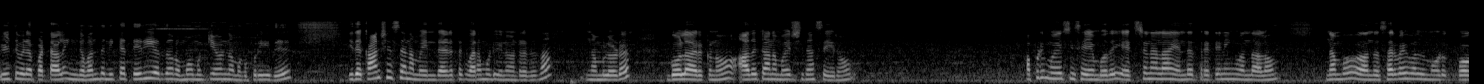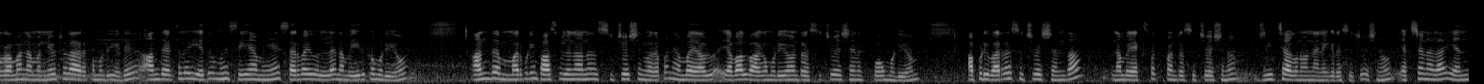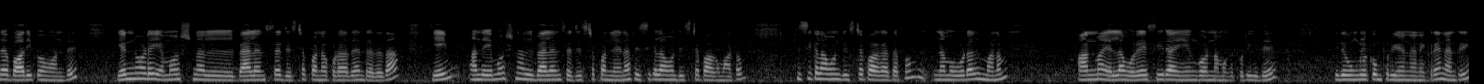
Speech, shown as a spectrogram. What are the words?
இழுத்து விடப்பட்டாலும் இங்கே வந்து நிற்க தெரியறதும் ரொம்ப முக்கியம்னு நமக்கு புரியுது. இதை கான்ஷியஸாக நம்ம இந்த இடத்துக்கு வர முடியணுன்றது தான் நம்மளோட கோலாக இருக்கணும். அதுக்கான முயற்சி தான் செய்கிறோம் அப்படி முயற்சி செய்யும்போது எக்ஸ்டர்னலாக எந்த த்ரெட்டனிங் வந்தாலும் நம்ம அந்த சர்வைவல் மோடுக்கு போகாமல் நம்ம நியூட்ரலாக இருக்க முடியுது. அந்த இடத்துல எதுவுமே செய்யாமையே சர்வைவலில் நம்ம இருக்க முடியும். அந்த மறுபடியும் பாசிபிளான சுச்சுவேஷன் வரப்போ நம்ம எவால்வ் ஆக முடியுன்ற சுச்சுவேஷனுக்கு போக முடியும். அப்படி வர்ற சுச்சுவேஷன் தான் நம்ம எக்ஸ்பெக்ட் பண்ணுற சுச்சுவேஷனும் ரீச் ஆகணும்னு நினைக்கிற சுச்சுவேஷனும் எக்ஸ்டர்னலாக எந்த பாதிப்பும் வந்து என்னோட எமோஷ்னல் பேலன்ஸை டிஸ்டர்ப் பண்ணக்கூடாதுன்றது தான் எய்ம் அந்த எமோஷனல் பேலன்ஸை டிஸ்டர்ப் பண்ணலைன்னா ஃபிசிக்கலாகவும் டிஸ்டர்ப் ஆக மாட்டோம். ஃபிசிக்கலாகவும் டிஸ்டர்ப் ஆகாதப்போ நம்ம உடல் மனம் ஆன்மா எல்லாம் ஒரே சீராக இயங்கும்னு நமக்கு புரியுது. இது உங்களுக்கும் புரியும்னு நினைக்கிறேன். நன்றி.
